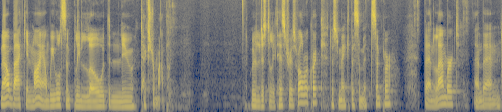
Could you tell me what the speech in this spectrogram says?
Now back in Maya, we will simply load the new texture map. We'll just delete history as well real quick, just to make this a bit simpler. Then Lambert, and then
